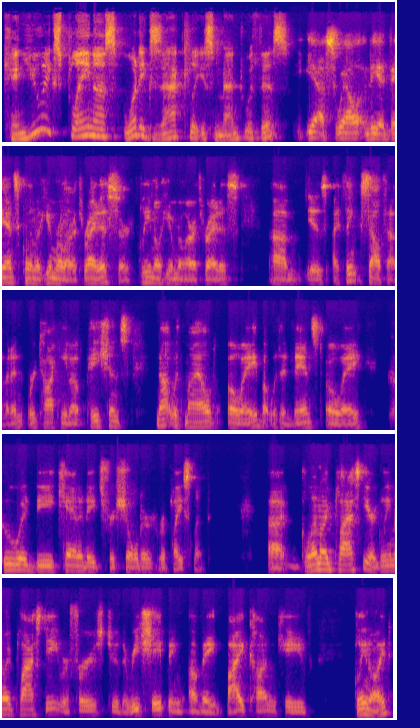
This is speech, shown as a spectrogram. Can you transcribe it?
Can you explain us what exactly is meant with this? Yes, well, the advanced glenohumeral arthritis or glenohumeral arthritis um, is, I think, self evident. We're talking about patients not with mild OA, but with advanced OA who would be candidates for shoulder replacement. Uh, glenoidplasty or glenoidplasty refers to the reshaping of a biconcave glenoid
